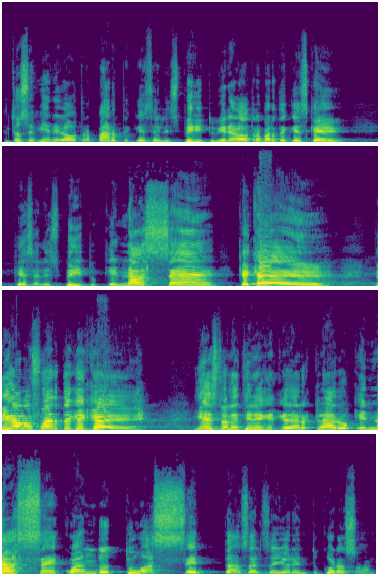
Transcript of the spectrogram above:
Entonces viene la otra parte que es el espíritu, viene la otra parte que es qué? Que es el Espíritu, que nace, que qué. Dígalo fuerte que qué. Y esto le tiene que quedar claro, que nace cuando tú aceptas al Señor en tu corazón.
